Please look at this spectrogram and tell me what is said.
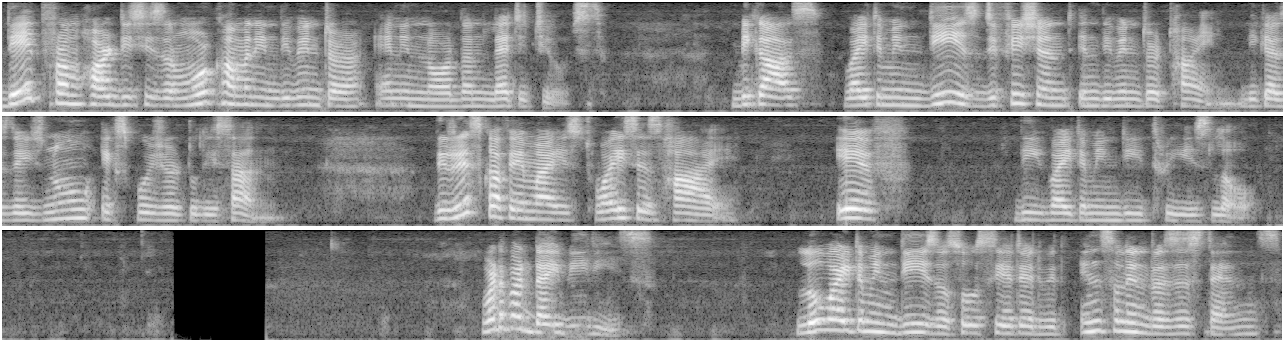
Death from heart disease are more common in the winter and in northern latitudes because vitamin D is deficient in the winter time because there is no exposure to the sun. The risk of MI is twice as high if the vitamin D3 is low. What about diabetes? Low vitamin D is associated with insulin resistance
